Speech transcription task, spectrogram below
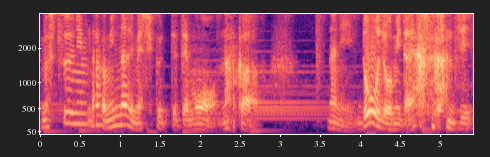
普通になんかみんなで飯食ってても、なんか、何？道場みたいな感じ。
